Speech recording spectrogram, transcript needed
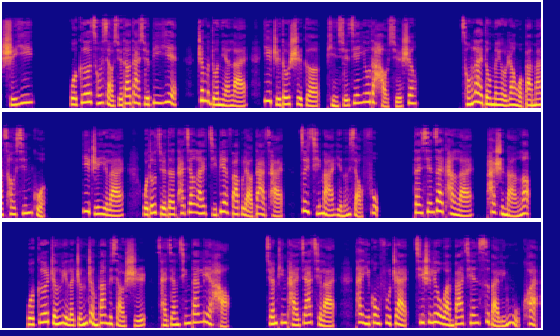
十一，我哥从小学到大学毕业，这么多年来一直都是个品学兼优的好学生，从来都没有让我爸妈操心过。一直以来，我都觉得他将来即便发不了大财，最起码也能小富。但现在看来，怕是难了。我哥整理了整整半个小时，才将清单列好。全平台加起来，他一共负债七十六万八千四百零五块，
